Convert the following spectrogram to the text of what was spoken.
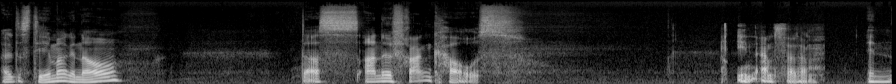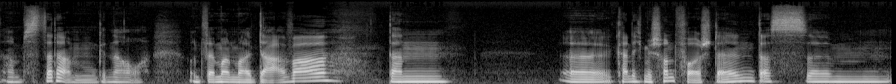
Altes Thema, genau. Das Anne Frank Haus. In Amsterdam. In Amsterdam, genau. Und wenn man mal da war, dann äh, kann ich mir schon vorstellen, dass ähm,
